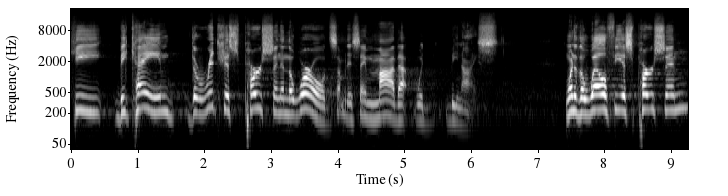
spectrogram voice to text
He became the richest person in the world. Somebody say my that would be nice one of the wealthiest person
